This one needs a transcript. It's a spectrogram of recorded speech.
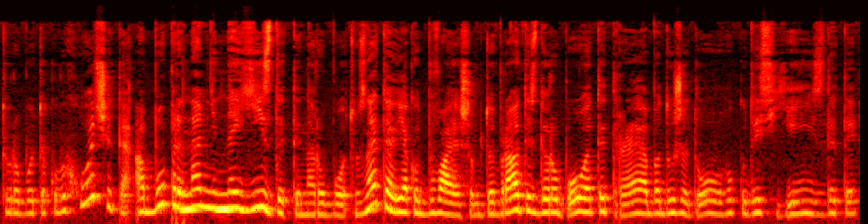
ту роботу, яку ви хочете, або принаймні не їздити на роботу. Знаєте, як от буває, щоб добратись до роботи, треба дуже довго кудись їздити,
